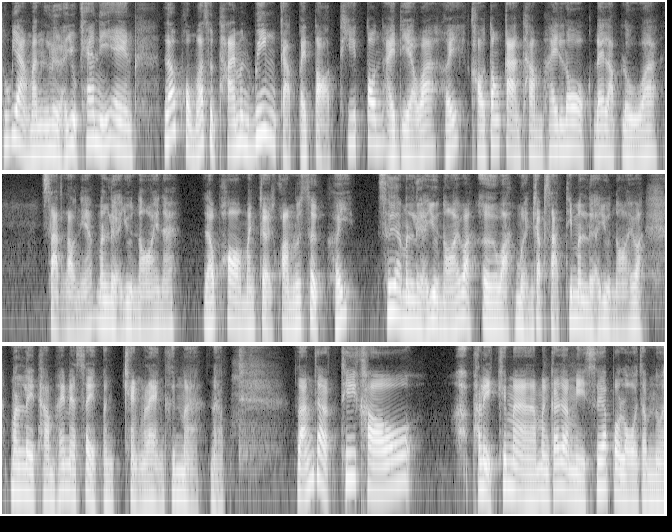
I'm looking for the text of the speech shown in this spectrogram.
ทุกอย่างมันเหลืออยู่แค่นี้เอง แล้วผมว่าสุดท้ายมันวิ่งกลับไปต่อที่ต้นไอเดียว่า เฮ้ย เขาต้องการทำให้โลกได้รับรู้ว่า สัตว์เหล่านี้มันเหลืออยู่น้อยนะ แล้วพอมันเกิดความรู้สึก เฮ้ยเสื้อมันเหลืออยู่น้อยว่ะเออว่ะเหมือนกับสัตว์ที่มันเหลืออยู่น้อยว่ะมันเลยทำให้ message มันแข็งแรงขึ้นมานะครับ หลังจากที่เขาผลิตขึ้นมานะมันก็จะมีเสื้อโปโลจำนวน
